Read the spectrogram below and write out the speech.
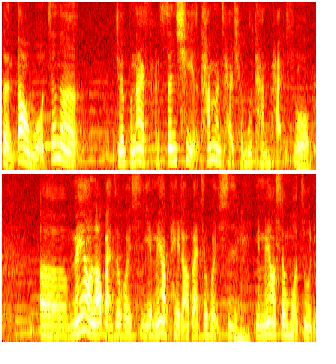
等到我真的觉得不耐烦、生气了，他们才全部摊牌说，呃，没有老板这回事，也没有陪老板这回事，嗯。也没有生活助理，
